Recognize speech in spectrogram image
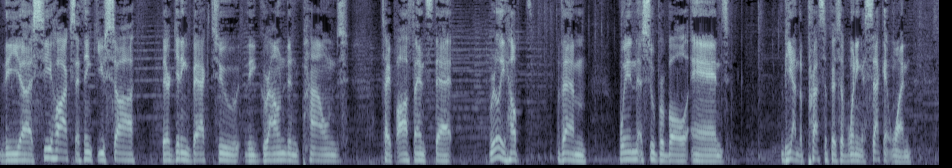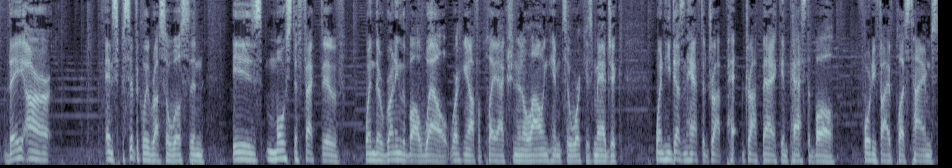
the uh, Seahawks, I think you saw they're getting back to the ground and pound type offense that really helped them win a Super Bowl and be on the precipice of winning a second one. They are, and specifically Russell Wilson, is most effective when they're running the ball well, working off a play action and allowing him to work his magic when he doesn't have to drop drop back and pass the ball 45 plus times.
